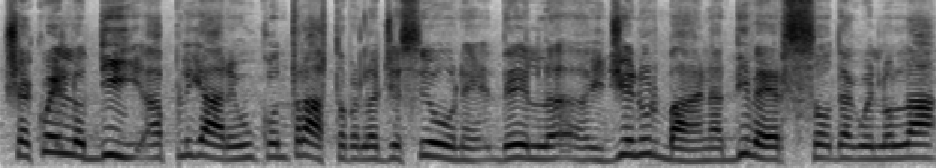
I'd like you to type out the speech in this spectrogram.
cioè quello di applicare un contratto per la gestione dell'igiene eh, urbana diverso da quello là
